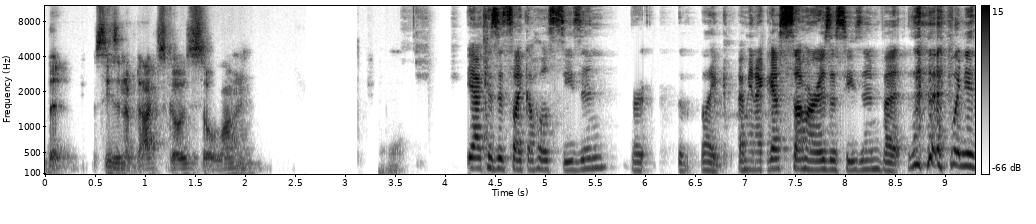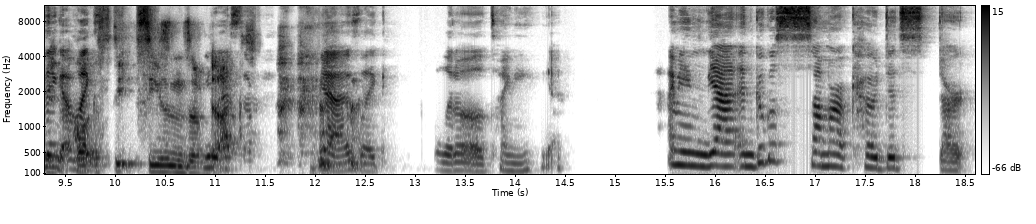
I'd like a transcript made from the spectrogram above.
that season of docs goes so long. Yeah, because it's like a whole season or like I mean I guess summer is a season, but when you think of like seasons of Yeah, docs. yeah, it's like a little tiny. Yeah. I mean, yeah, and Google Summer of Code did start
